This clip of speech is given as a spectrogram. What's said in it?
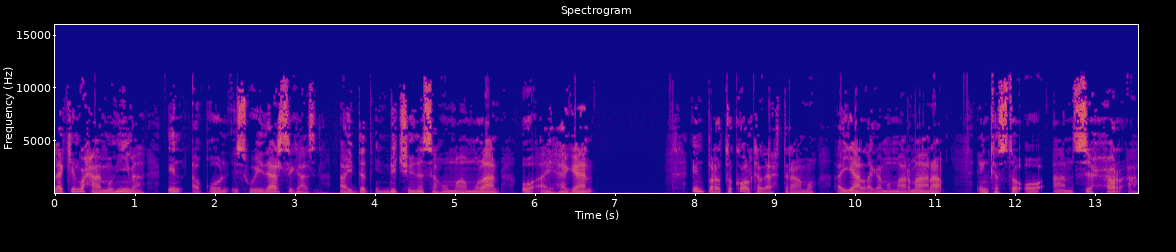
Laakiin waxaa muhiima in aqoon isweydaarsigaas ay dad indigenes ahu maamulaan oo ay hagaan in brotokoolka la ixtiraamo ayaa lagama maarmaana inkasta oo aan si xor ah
